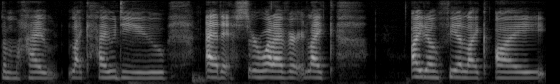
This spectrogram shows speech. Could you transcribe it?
them how like how do you edit or whatever like i don't feel like i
